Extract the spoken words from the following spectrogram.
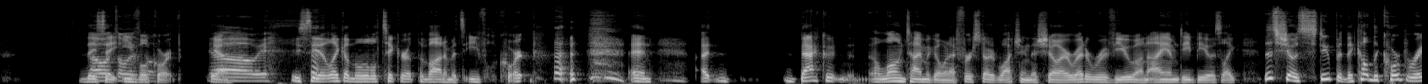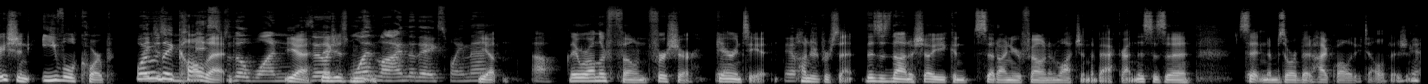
they Oh, say evil called- corp. Yeah. Oh, yeah. you see it like on the little ticker at the bottom it's evil corp. And I, back a long time ago when i first started watching the show i read a review on imdb. It was like this show's stupid. They called the corporation evil corp why would they call that The one. Yeah, Is there they like just- one line that they explain that? yep Oh. They were on their phone for sure. Yeah. Guarantee it. Yep. 100%. This is not a show you can sit on your phone and watch in the background. This is a sit and absorb it high quality television. Yeah.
